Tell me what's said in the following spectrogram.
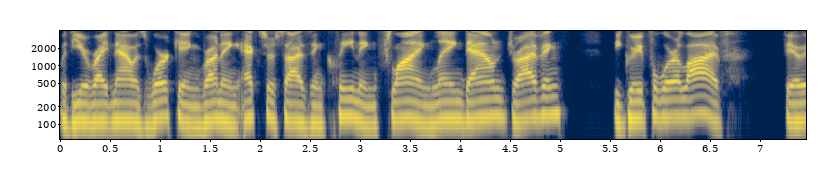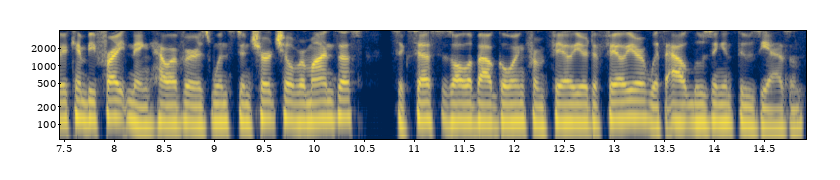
Whether your right now is working, running, exercising, cleaning, flying, laying down, driving, be grateful we're alive. Failure can be frightening. However, as Winston Churchill reminds us, success is all about going from failure to failure without losing enthusiasm.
